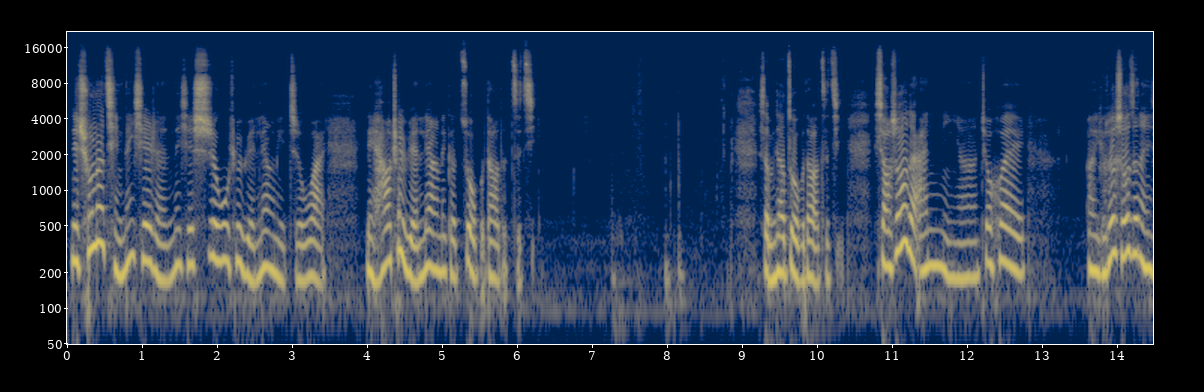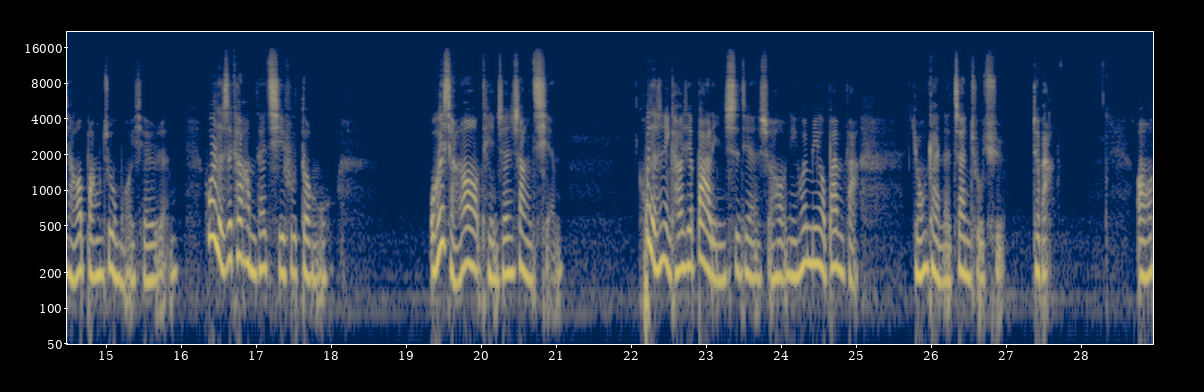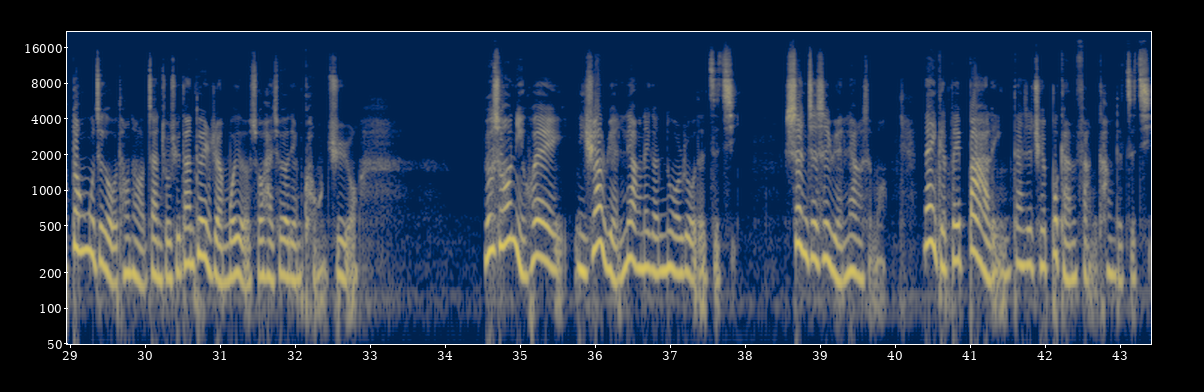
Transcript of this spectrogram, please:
你除了请那些人、那些事物去原谅你之外，你还要去原谅那个做不到的自己。什么叫做不到自己？小时候的安妮啊，就会，呃，有的时候真的很想要帮助某一些人，或者是看他们在欺负动物，我会想要挺身上前。或者是你看到一些霸凌事件的时候，你会没有办法勇敢的站出去，对吧？哦，动物这个我通常有站出去，但对人我有的时候还是有点恐惧哦。有时候你会，你需要原谅那个懦弱的自己，甚至是原谅什么？那个被霸凌但是却不敢反抗的自己。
